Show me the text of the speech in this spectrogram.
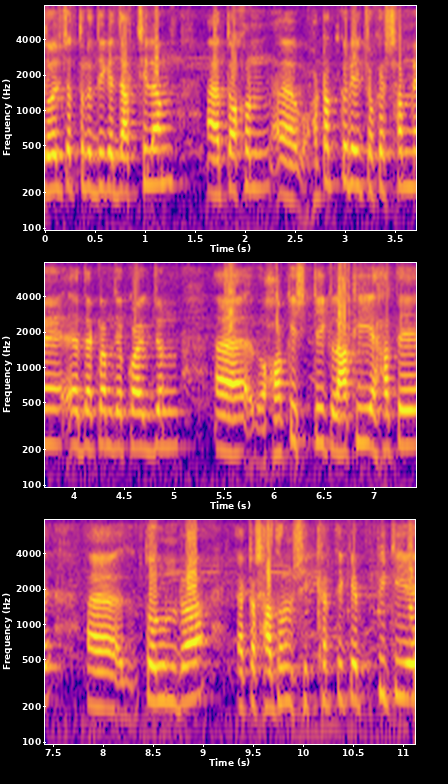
দোয়েল চত্বরের দিকে যাচ্ছিলাম তখন হঠাৎ করে চোখের সামনে দেখলাম যে কয়েকজন হকি স্টিক লাঠি হাতে তরুণরা একটা সাধারণ শিক্ষার্থীকে পিটিয়ে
